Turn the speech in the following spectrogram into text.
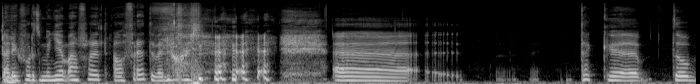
Tady furt zmiňujem Alfred, Alfred Vedor. Eh, tak eh, to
